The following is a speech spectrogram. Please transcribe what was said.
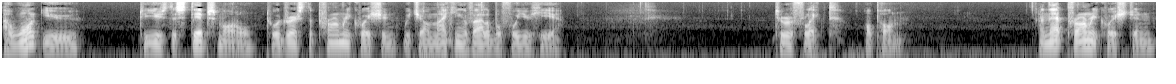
I want you to use the STEPS model to address the primary question which I'm making available for you here to reflect upon. And that primary question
